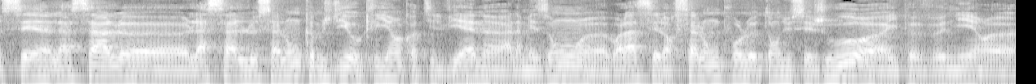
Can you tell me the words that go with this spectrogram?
c'est la salle, euh, la salle, le salon, comme je dis aux clients quand ils viennent à la maison. euh, voilà, c'est leur salon pour le temps du séjour. Euh, Ils peuvent venir euh,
